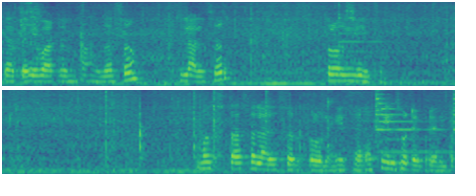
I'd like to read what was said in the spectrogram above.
त्यात हे वाटण चांगलं असं लालसर तळून घ्यायचं. मस्त असं लालसर तळून घ्यायचं. आहे तेल सुटेपर्यंत.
